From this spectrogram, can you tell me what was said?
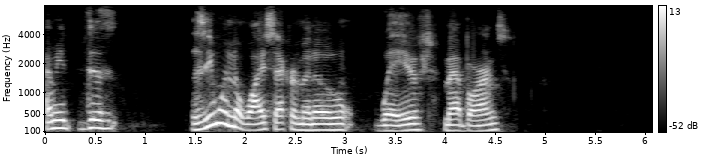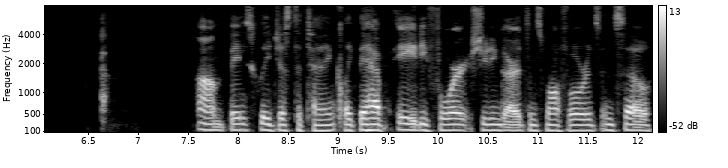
I mean, does does anyone know why Sacramento waived Matt Barnes? Um, basically just to tank. Like they have 84 shooting guards and small forwards, and so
